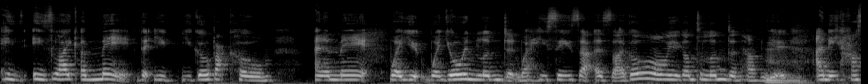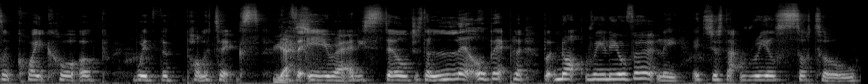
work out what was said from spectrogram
he's, he's like a mate that you you go back home and a mate where you when you're in London where he sees that as like oh you've gone to London haven't you Mm. and he hasn't quite caught up with the politics Yes. of the era and he's still just a little bit but not really overtly it's just that real subtle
